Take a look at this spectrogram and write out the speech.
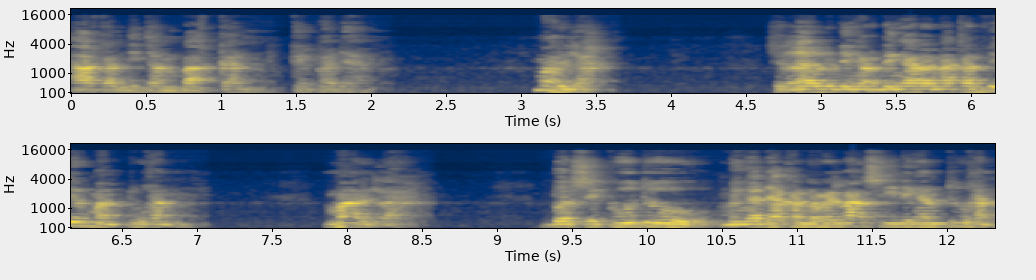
akan ditambahkan kepadamu. Marilah selalu dengar-dengaran akan firman Tuhan. Marilah bersekutu, mengadakan relasi dengan Tuhan.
